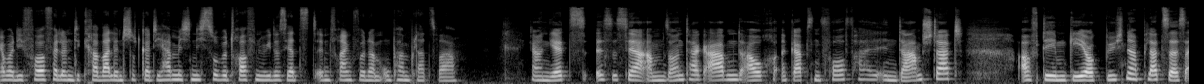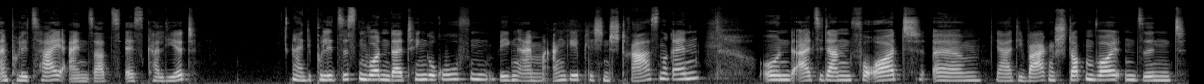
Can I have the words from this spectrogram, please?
aber die Vorfälle und die Krawalle in Stuttgart, die haben mich nicht so betroffen, wie das jetzt in Frankfurt am Opernplatz war. Ja, und jetzt ist es ja am Sonntagabend auch, gab es einen Vorfall in Darmstadt auf dem Georg-Büchner-Platz. Da ist ein Polizeieinsatz eskaliert. Ja, Die Polizisten wurden dorthin gerufen wegen einem angeblichen Straßenrennen. Und als sie dann vor Ort ähm, ja, die Wagen stoppen wollten, sind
